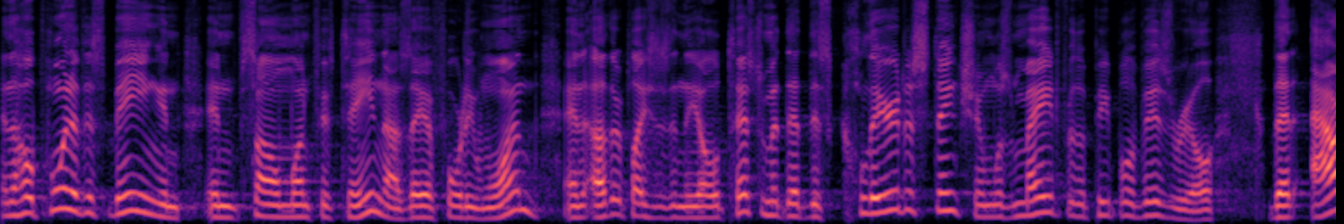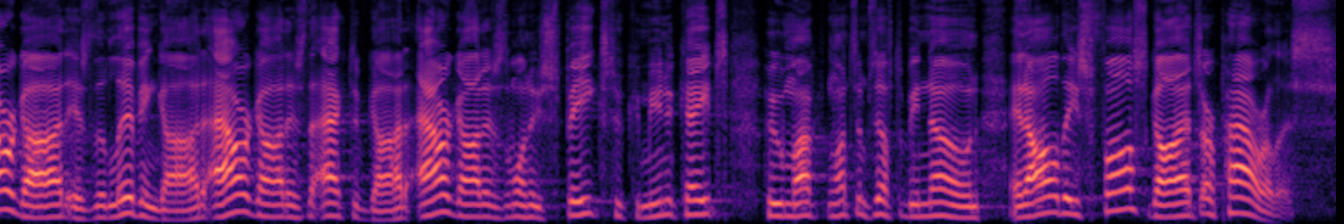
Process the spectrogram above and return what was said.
And the whole point of this being in, in Psalm 115, Isaiah 41, and other places in the Old Testament, that this clear distinction was made for the people of Israel that our God is the living God, our God is the active God, our God is the one who speaks, who communicates, who wants himself to be known, and all these false gods are powerless.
